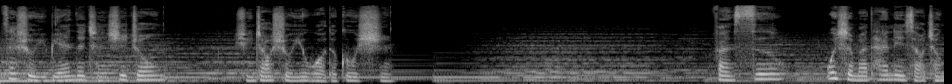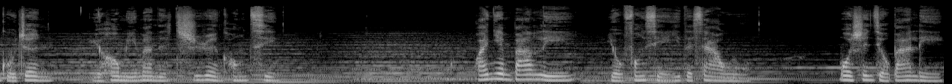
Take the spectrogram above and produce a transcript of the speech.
在属于别人的城市中寻找属于我的故事。反思为什么贪恋小城古镇。雨后弥漫的湿润空气，怀念巴黎有风写意的下午，陌生酒吧里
